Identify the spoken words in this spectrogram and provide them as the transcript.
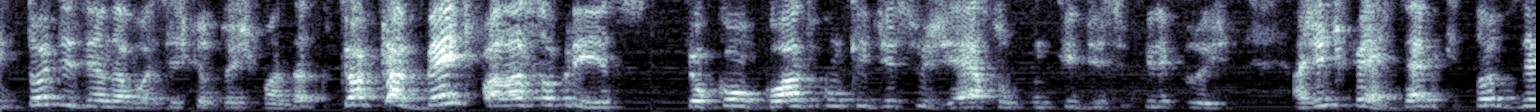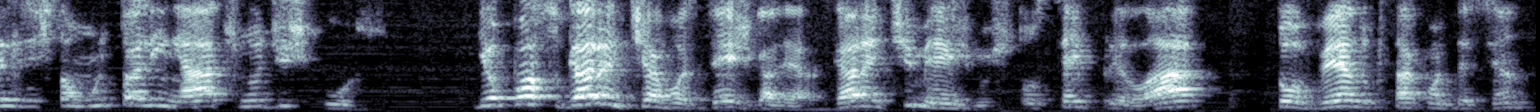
estou dizendo a vocês que eu estou espantado, porque eu acabei de falar sobre isso eu concordo com o que disse o Gerson, com o que disse o Felipe Luiz. A gente percebe que todos eles estão muito alinhados no discurso. E eu posso garantir a vocês, galera, garantir mesmo, estou sempre lá, estou vendo o que está acontecendo.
